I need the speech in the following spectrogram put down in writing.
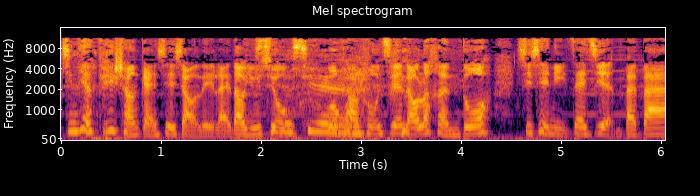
今天非常感谢小雷来到优秀文化空间，聊了很多，谢谢你，再见，拜拜。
